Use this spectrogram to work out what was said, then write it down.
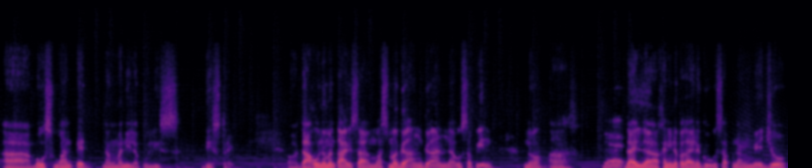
ah, most wanted ng Manila Police District. O, dako naman tayo sa mas magaang-gaan na usapin, no? Ah, Yes. dahil ah, kanina pa tayo nag-uusap ng medyo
